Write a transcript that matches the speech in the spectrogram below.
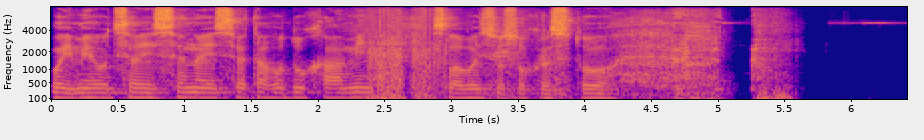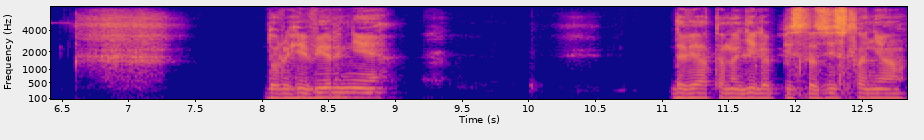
Во ім'я Отця і Сина, і Святого Духа. Амінь. Слава Ісусу Христу. Дорогі вірні, дев'ята неділя після зіслання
